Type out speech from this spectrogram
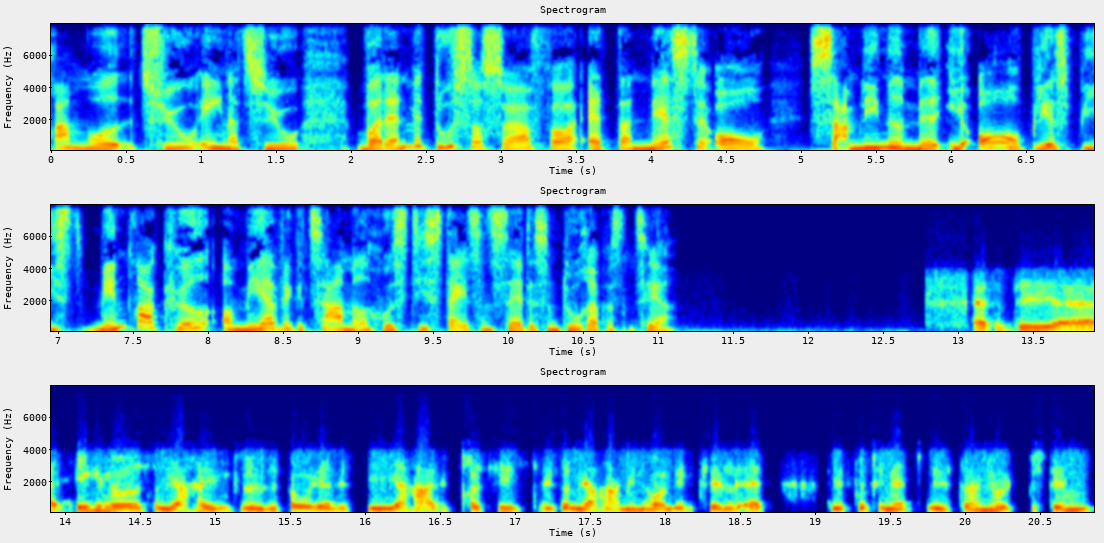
frem mod 2021, hvordan vil du så sørge for, at der næste år sammenlignet med i år bliver spist mindre kød og mere vegetarmad hos de statsansatte, som du repræsenterer? Altså, det er ikke noget, som jeg har indflydelse på. Jeg vil sige, jeg har det præcis, ligesom jeg har min holdning til, at det skal finansministeren jo ikke bestemme.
